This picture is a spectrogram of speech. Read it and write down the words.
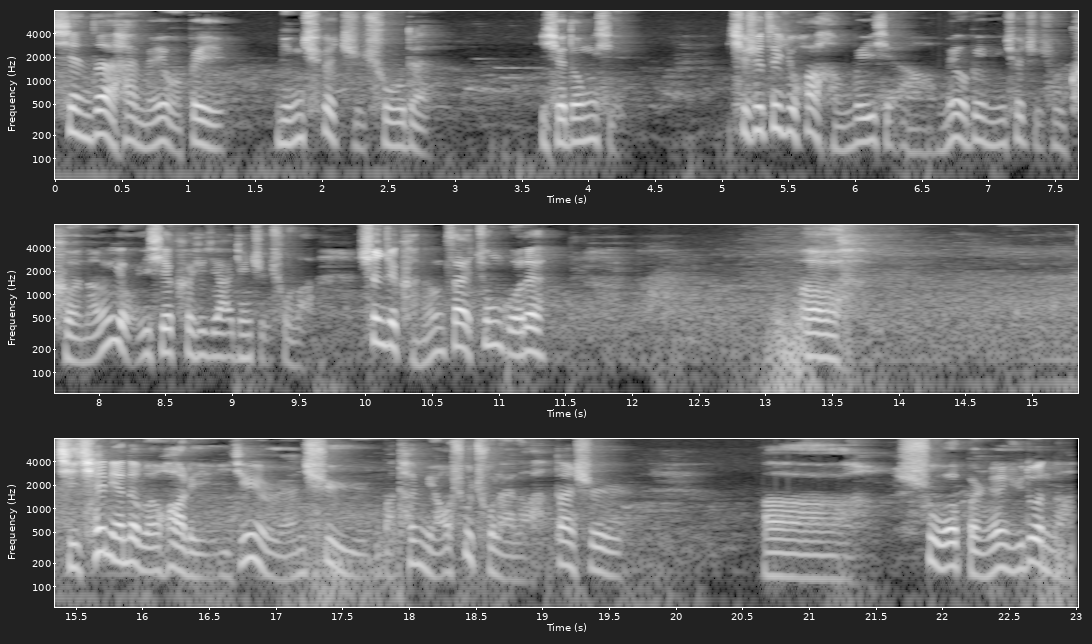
现在还没有被明确指出的一些东西。其实这句话很危险啊，没有被明确指出，可能有一些科学家已经指出了，甚至可能在中国的呃几千年的文化里，已经有人去把它描述出来了。但是，啊。恕我本人愚钝呐，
